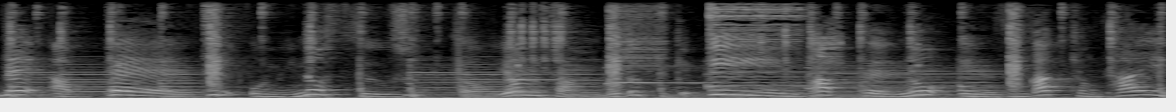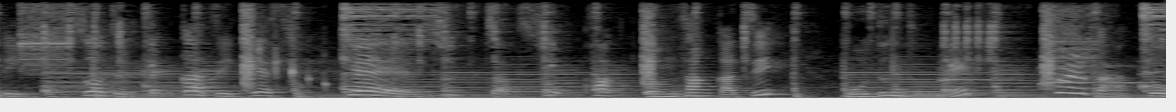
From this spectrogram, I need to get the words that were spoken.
내 앞에 트리오미노스 숫자 연산 모두 게임 앞에 놓인 삼각형 타일이 없어질 때까지 계속해 숫자 수학 연산까지 모든 눈에 풀가동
